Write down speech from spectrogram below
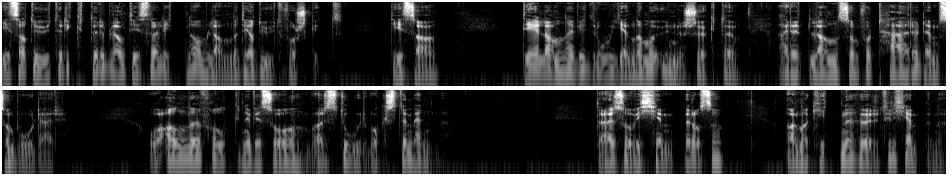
De satte ut rykter blant israelittene om landet de hadde utforsket. De sa, Det landet vi dro gjennom og undersøkte, er et land som fortærer dem som bor der. Og alle folkene vi så, var storvokste menn. Der så vi kjemper også. Anakittene hører til kjempene.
